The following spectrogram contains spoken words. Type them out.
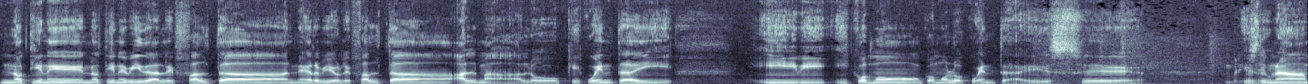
No tiene, no tiene vida, le falta nervio, le falta alma a lo que cuenta y y, cómo, cómo, lo cuenta. Es, eh, es de una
